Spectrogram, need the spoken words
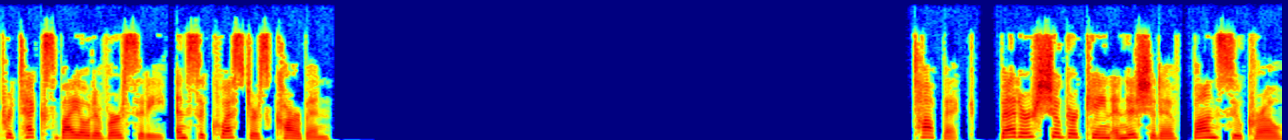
protects biodiversity, and sequesters carbon. Better Sugarcane Initiative, Bonsucro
